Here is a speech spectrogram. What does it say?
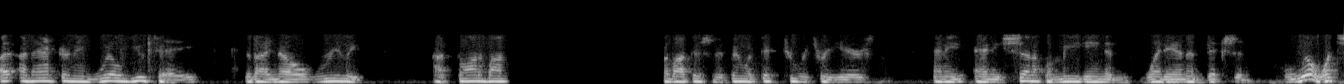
a, an actor named Will Ute that I know really uh, thought about about this and had been with Dick two or three years, and he and he set up a meeting and went in and Dick said, "Will, what's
